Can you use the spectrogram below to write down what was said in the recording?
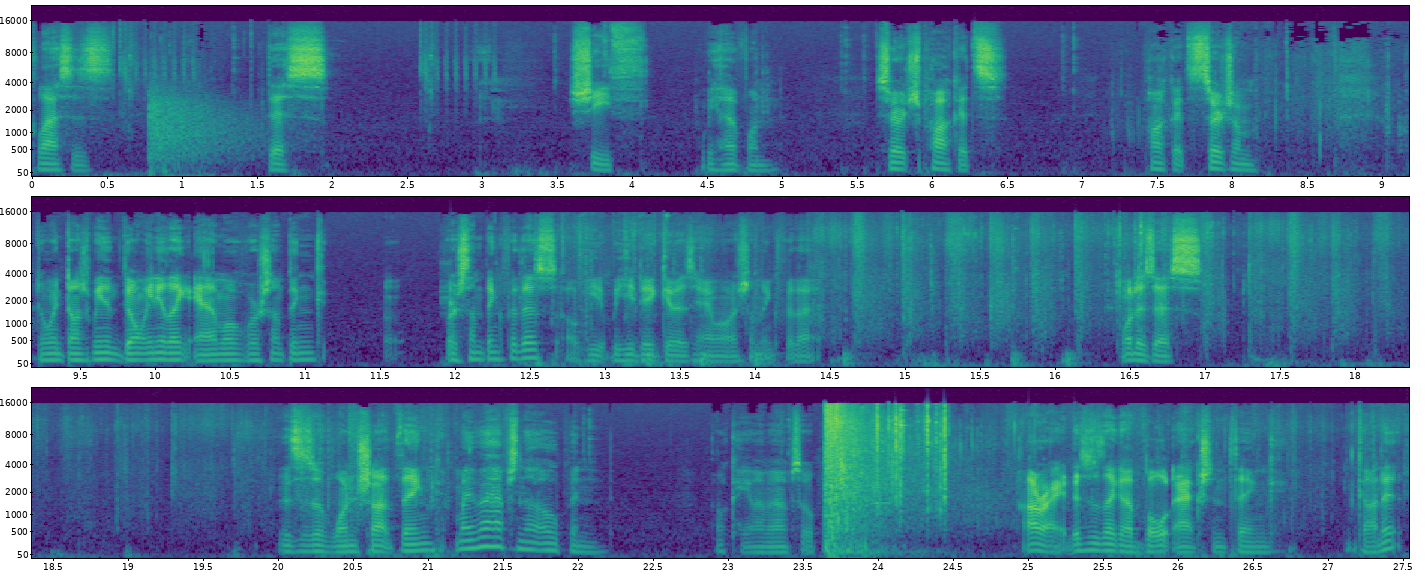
Glasses. This. Sheath. We have one. Search pockets. Pockets. Search them. Don't we? Don't we? Don't we need like ammo or something, or something for this? Oh, he he did give us ammo or something for that. What is this? This is a one-shot thing. My map's not open. Okay, my map's open. Alright, this is like a bolt action thing. Got it?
